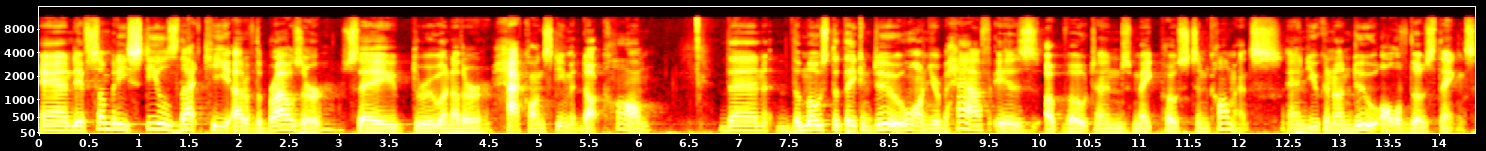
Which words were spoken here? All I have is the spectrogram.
And if somebody steals that key out of the browser, say through another hack on steemit.com, then the most that they can do on your behalf is upvote and make posts and comments. And you can undo all of those things.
